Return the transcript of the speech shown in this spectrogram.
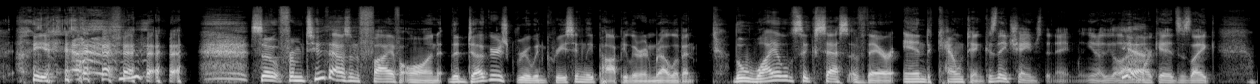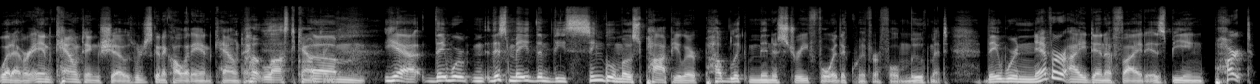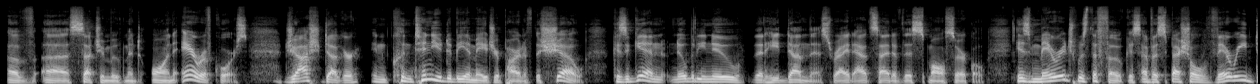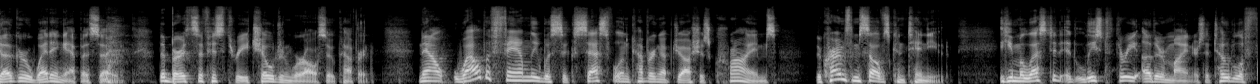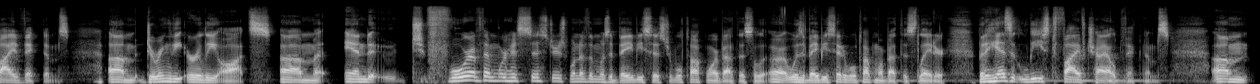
So from 2005 on, the Duggars grew increasingly popular and relevant. The wild success of their and counting, because they changed the name. You know, a lot Yeah. more kids is like whatever and counting shows. We're just going to call it and counting. lost counting. Um, yeah, they were. This made them the single most popular public ministry for the Quiverful movement. They were never identified as being part of uh, such a movement on air, of course. Josh Duggar and continued to be a major part of the show because, again, nobody knew that he'd done this right outside of this small circle. His marriage was the focus of a special "Very Duggar" wedding episode. the births of his three children were also covered. Now, while the family was successful in covering up Josh's crimes. The crimes themselves continued. He molested at least three other minors, a total of five victims, um, during the early aughts. Um, and four of them were his sisters. One of them was a baby sister. We'll talk more about this. Uh, was a babysitter. We'll talk more about this later. But he has at least five child victims. Um,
